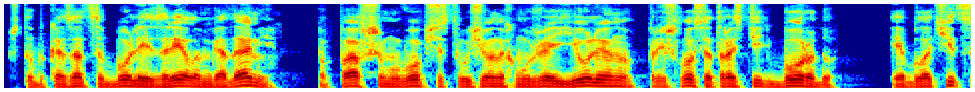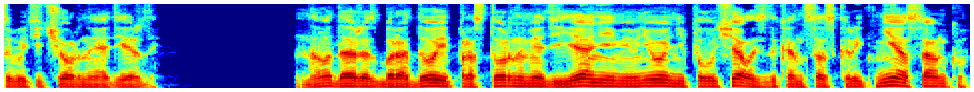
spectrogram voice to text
Чтобы казаться более зрелым годами, попавшему в общество ученых мужей Юлиану пришлось отрастить бороду и облачиться в эти черные одежды. Но даже с бородой и просторными одеяниями у него не получалось до конца скрыть ни осанку,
